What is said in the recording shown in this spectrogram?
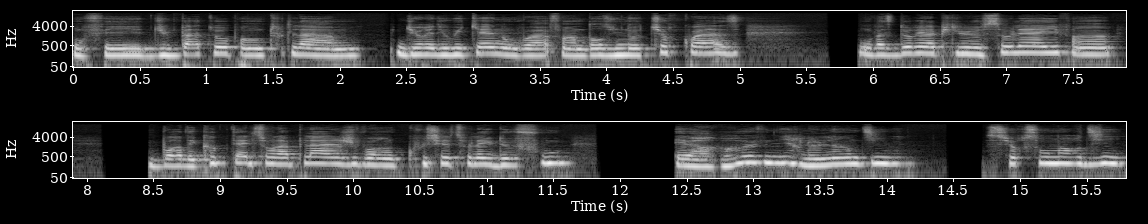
on fait du bateau pendant toute la durée du week-end, on va enfin dans une eau turquoise, on va se dorer la pilule au soleil, enfin boire des cocktails sur la plage, voir un coucher de soleil de fou, et va revenir le lundi sur son ordi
